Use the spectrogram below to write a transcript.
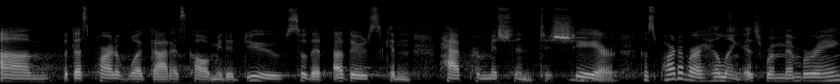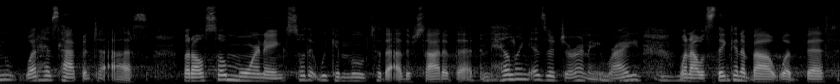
Um, but that's part of what God has called me to do so that others can have permission to share. Because mm-hmm. part of our healing is remembering what has happened to us, but also mourning so that we can move to the other side of that. And healing is a journey, mm-hmm, right? Mm-hmm. When I was thinking about what Beth,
